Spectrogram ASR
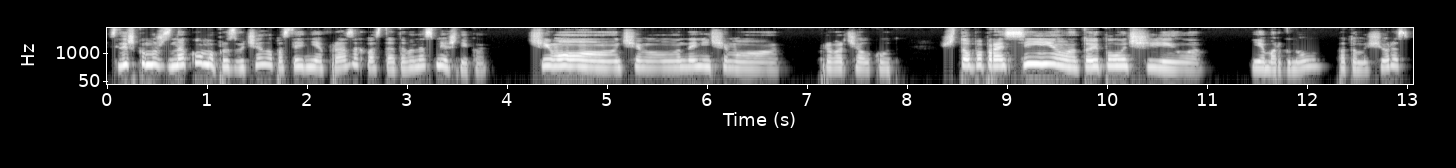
Слишком уж знакомо прозвучала последняя фраза хвостатого насмешника. «Чего, чего, да ничего», — проворчал кот. «Что попросила, то и получила». Я моргнула, потом еще раз,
